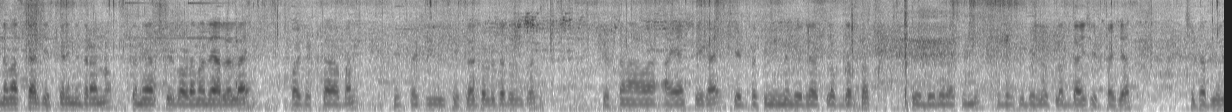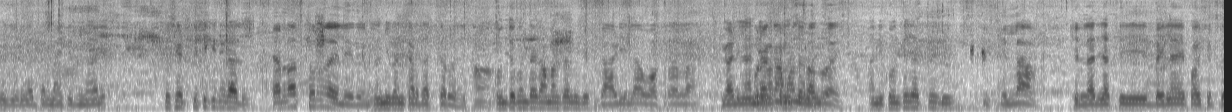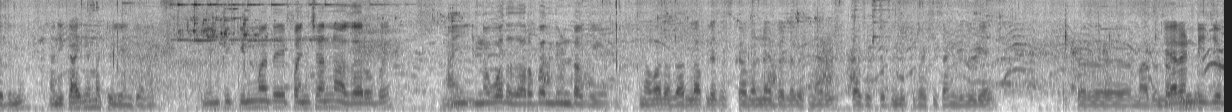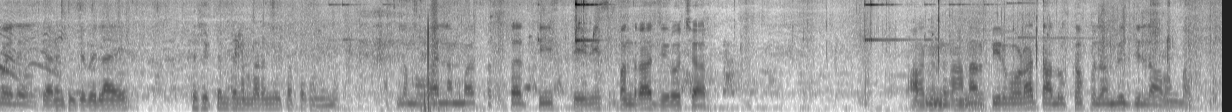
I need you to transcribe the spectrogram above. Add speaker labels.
Speaker 1: नमस्कार शेतकरी मित्रांनो तुम्ही आज पावडामध्ये आलेलो आहे. पाहू शकता आपण शेतपाशी शेतला तोडकत होतो. शेतचं नाव आहे आया शेख आहे. शेतपाशी निम्न बैल उपलब्ध असतात. ते बैल दाखवून द्या. शेताची बैल उपलब्ध आहे शेतपाशी आज शेत आपल्याला जोडीबद्दल माहिती मिळाली ते शेत किती किती राहते
Speaker 2: करदात करू राहिले ते.
Speaker 1: दोन्ही पण करतात करवले
Speaker 2: हां.
Speaker 1: कोणत्या कोणत्या कामाला चालू शेत
Speaker 2: गाडीला वक्राला.
Speaker 1: गाडीला आणि
Speaker 2: कामाला
Speaker 1: चालू आहे.
Speaker 2: आहे.
Speaker 1: आणि कोणत्या जाती
Speaker 2: खिल्लार.
Speaker 1: चिल्लार जाती बैल आहे पाहू शकता तुम्ही. आणि काय किंमत ठेवली यांची आपण
Speaker 2: यांची किंमत आहे पंच्याण्णव हजार रुपये. आणि नव्वद हजार रुपयाला देऊन टाकूया
Speaker 1: नव्वद हजारला आपल्या सबस्क्रायबरना बैल भेटणार आहे. पाहू शकता तुम्ही? खूप अशी चांगली जोडी आहे. तर माझं
Speaker 2: गॅरंटीचे बैल आहे.
Speaker 1: गॅरंटीचे बैल आहे. तसे तुमचा नंबर आणि पत्ता सांगून
Speaker 2: आपला मोबाईल नंबर सत्तर तीस तेवीस पंधरा झिरो चार. आपण राहणार पीरबोडा तालुका फुलंब्री जिल्हा औरंगाबाद.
